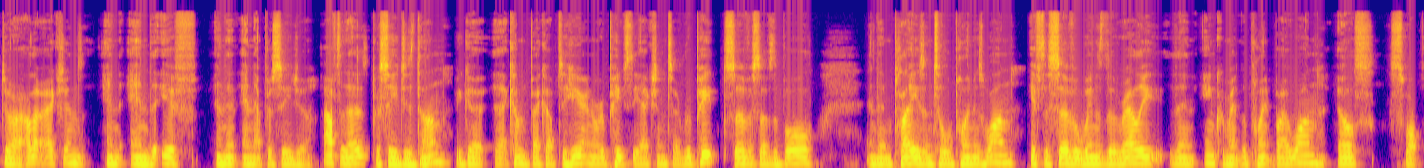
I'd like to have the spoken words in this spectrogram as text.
do our other actions, and end the if and then end that procedure. After that procedure is done, we go that comes back up to here and it repeats the action. So repeat service of the ball and then plays until the point is one. If the server wins the rally, then increment the point by one, else swap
